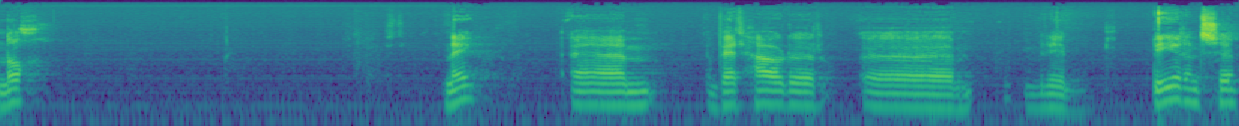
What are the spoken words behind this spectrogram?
Nog? Nee? Ehm, wethouder eh, meneer Berendsen.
